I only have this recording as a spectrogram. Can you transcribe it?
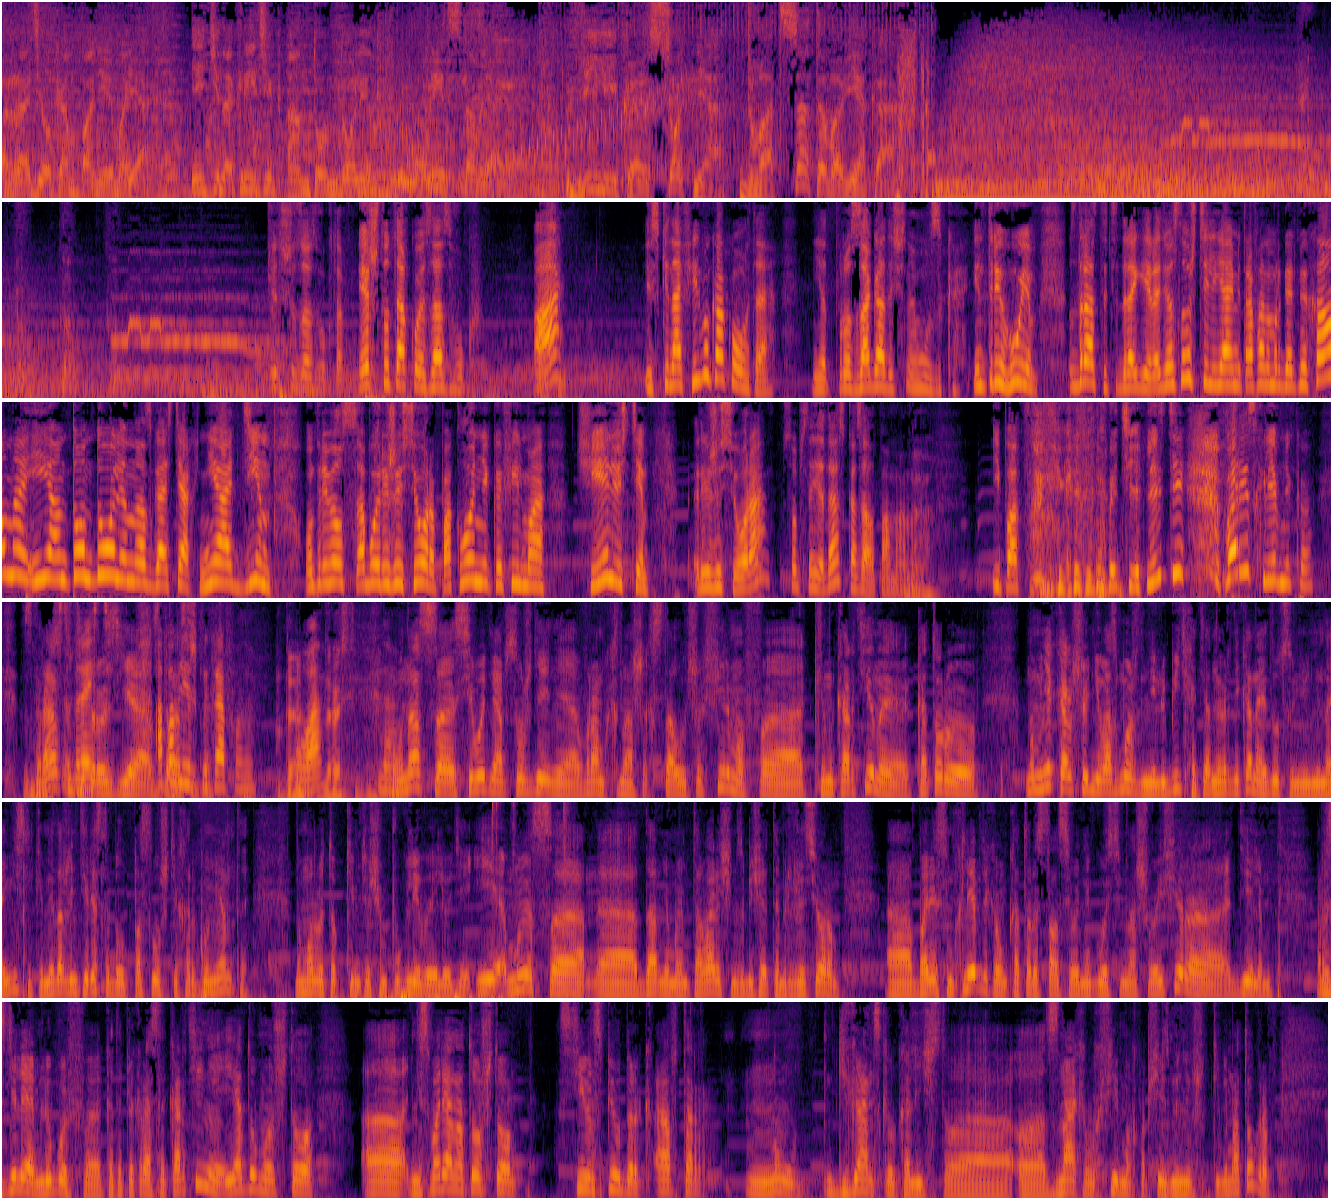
Радиокомпания «Маяк» и кинокритик Антон Долин представляют «Великая сотня 20 века». Это что за звук так? Это что такое за звук? А? Из кинофильма какого-то? Нет, просто загадочная музыка. Интригуем. Здравствуйте, дорогие радиослушатели. Я Митрофана Маргарита Михайловна и Антон Долин у нас в гостях. Не один. Он привел с собой режиссера, поклонника фильма «Челюсти». Режиссера, собственно, я, да, сказала, по-моему? Да. И поклонника фильма «Челюсти» Борис Хлебников. Здравствуйте, Здрасте. друзья. А поближе к Здравствуйте. микрофону. Да, О, здрасте. да. У нас э, сегодня обсуждение в рамках наших 100 лучших фильмов э, кинокартины, которую, ну, мне кажется, её невозможно не любить, хотя наверняка найдутся у нее ненавистники. Мне даже интересно было послушать их аргументы, но, может быть, только какие-нибудь очень пугливые люди. И мы с э, э, давним моим товарищем, замечательным режиссером э, Борисом Хлебниковым, который стал сегодня гостем нашего эфира, делим, разделяем любовь э, к этой прекрасной картине. И я думаю, что, э, несмотря на то, что Стивен Спилберг автор ну, гигантского количества э, знаковых фильмов, вообще изменивших кинематограф.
